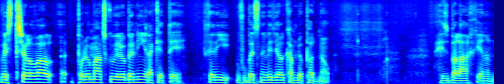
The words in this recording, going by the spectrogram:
vystřeloval po domácku vyrobené rakety, který vůbec nevěděl, kam dopadnou. Hezbalách jen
